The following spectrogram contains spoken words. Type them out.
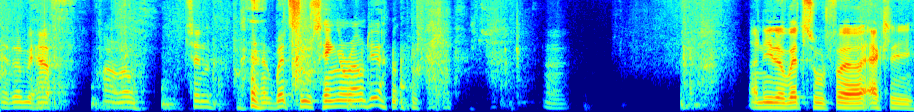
And then we have, I don't know, 10 wetsuits hanging around here. Uh, I need a wetsuit for actually,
